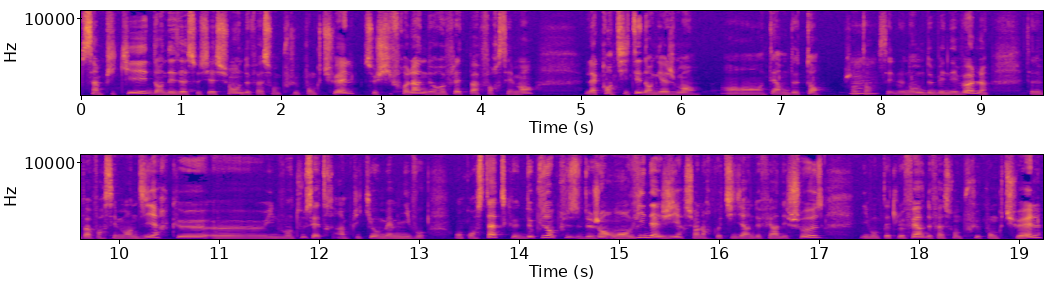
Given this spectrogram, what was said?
s'impliquer dans des associations de façon plus ponctuelle. Ce chiffre-là ne reflète pas forcément la quantité d'engagement en, termes de temps. J'entends, mm. c'est le nombre de bénévoles. Ça ne veut pas forcément dire qu'ils euh, vont tous être impliqués au même niveau. On constate que de plus en plus de gens ont envie d'agir sur leur quotidien, de faire des choses. Ils vont peut-être le faire de façon plus ponctuelle,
